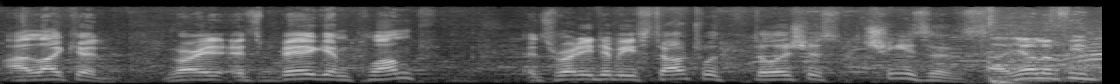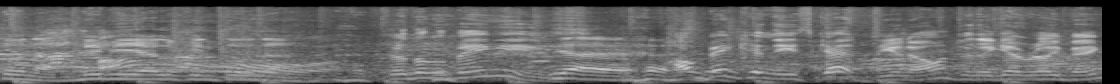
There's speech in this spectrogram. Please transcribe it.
I like it. Very, it's big and plump. It's ready to be stuffed with delicious cheeses. Uh, yellowfin tuna, baby oh, yellowfin tuna. They're little babies. yeah. How big can these get? Do you know? Do they get really big?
